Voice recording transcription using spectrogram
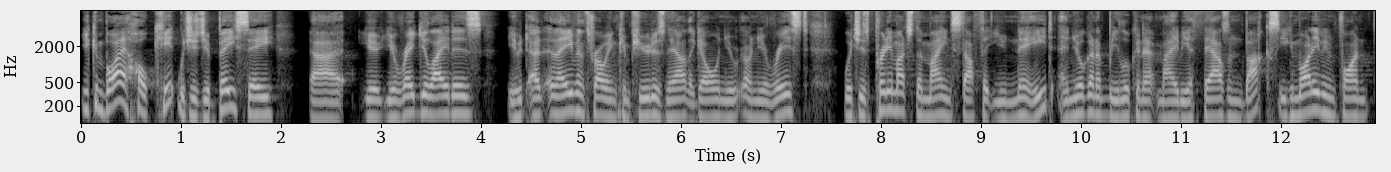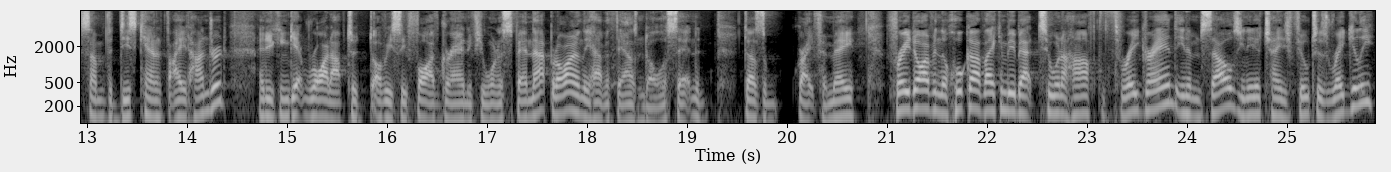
You can buy a whole kit, which is your BC, uh, your, your regulators, you, and they even throw in computers now that go on your on your wrist, which is pretty much the main stuff that you need. And you're going to be looking at maybe a thousand bucks. You might even find some for discounted for eight hundred, and you can get right up to obviously five grand if you want to spend that. But I only have a thousand dollar set, and it does great for me. Free diving the hooker, they can be about two and a half to three grand in themselves. You need to change filters regularly.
